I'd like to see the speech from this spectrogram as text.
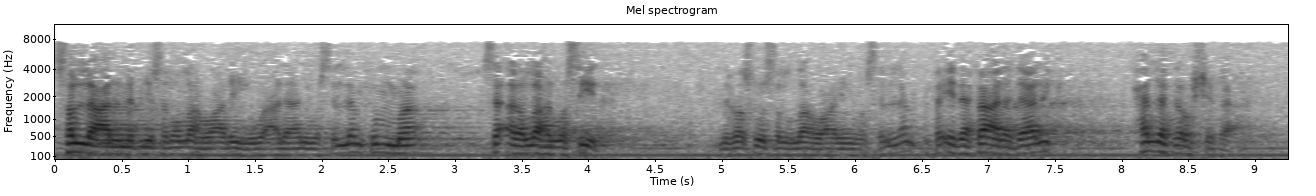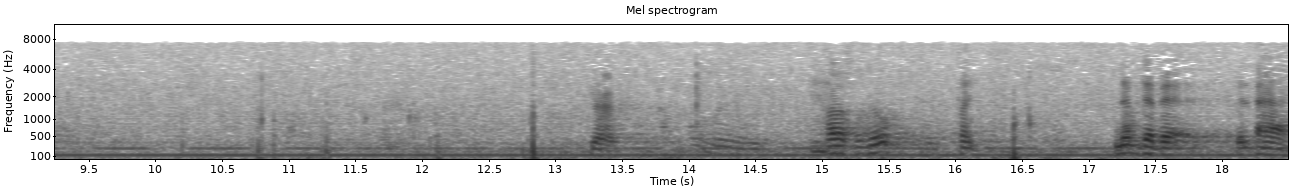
صلى على النبي صلى الله عليه وعلى آله وسلم ثم سأل الله الوسيلة للرسول صلى الله عليه وسلم فإذا فعل ذلك حلت له الشفاعة. نعم. خلاص طيب. نبدأ بالآية.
